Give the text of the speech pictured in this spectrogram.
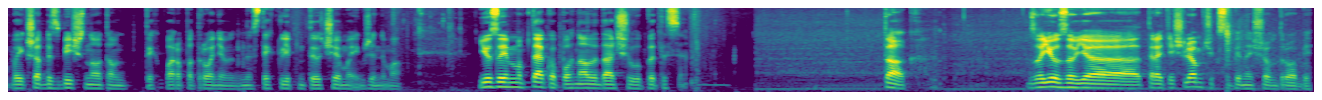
бо якщо без збічного там тих пару патронів не встиг кліпнути очима, їх вже нема. Юзаємо аптеку, погнали далі лупитися. Так. Заюзав я третій шльомчик собі знайшов в дробі.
